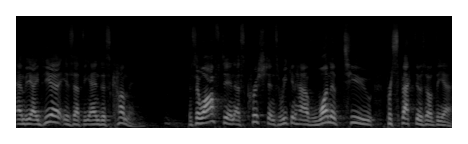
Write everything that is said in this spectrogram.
And the idea is that the end is coming. And so often, as Christians, we can have one of two perspectives of the end.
